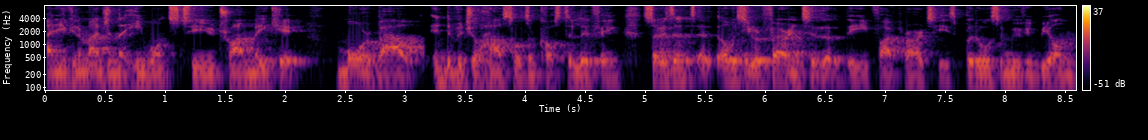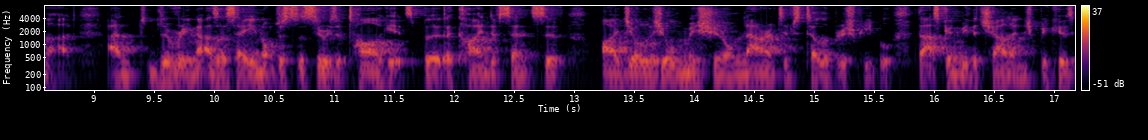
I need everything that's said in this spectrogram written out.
And you can imagine that he wants to try and make it more about individual households and cost of living. So it's uh, obviously referring to the, the five priorities, but also moving beyond that and delivering, as I say, not just a series of targets, but a kind of sense of ideology or mission or narrative to tell the British people. That's going to be the challenge because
